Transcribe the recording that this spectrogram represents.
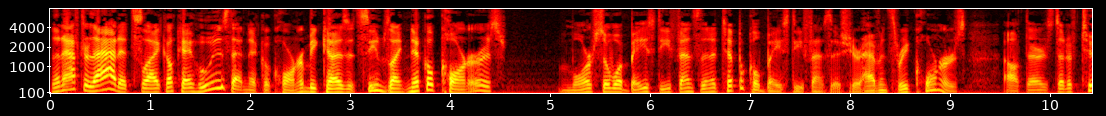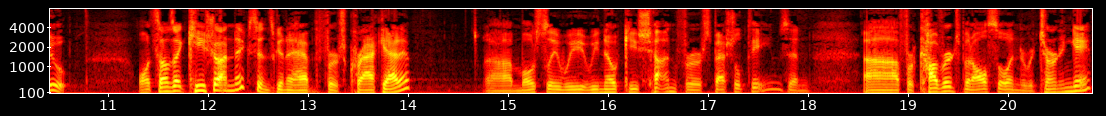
Then after that, it's like, okay, who is that nickel corner? Because it seems like nickel corner is more so a base defense than a typical base defense this year, having three corners out there instead of two. Well, it sounds like Keisean Nixon's going to have the first crack at it. Uh, mostly, we, we know Keisean for special teams and uh, for coverage, but also in the returning game.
